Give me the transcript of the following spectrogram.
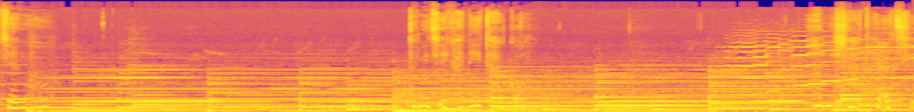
চেনচ্যাং তুমি যেখানেই থাকো আমি সাথে আছি।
